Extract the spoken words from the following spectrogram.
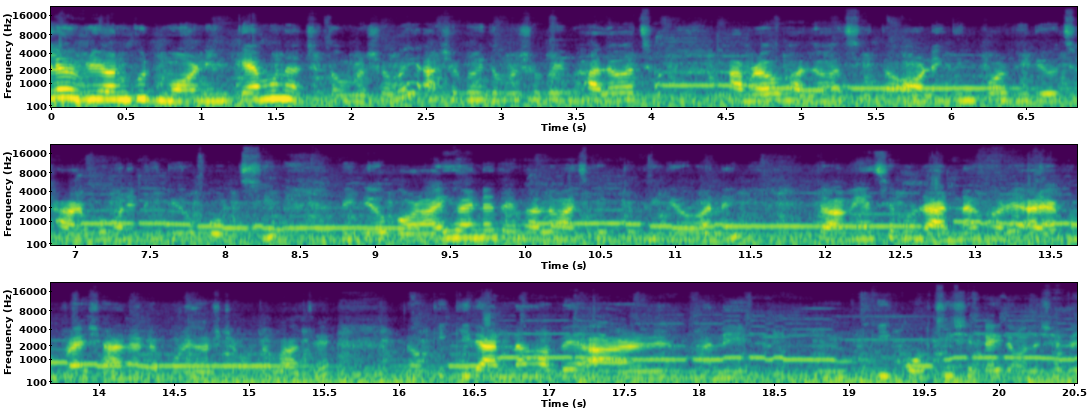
হ্যালো এভরিওয়ান গুড মর্নিং কেমন আছো তোমরা সবাই? আশা করি তোমরা সবাই ভালো আছো, আমরাও ভালো আছি। তো অনেকদিন পর ভিডিও ছাড়বো মানে ভিডিও করছি। ভিডিও করাই হয় না, তাই ভাবলাম আজকে একটু ভিডিও বানাই। তো আমি আছি এখন রান্নাঘরে, আর এখন প্রায় সাড়ে নটা পৌনে দশটার মতো বাজে। তো কি কি রান্না হবে, আর মানে কি করছি সেটাই তোমাদের সাথে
